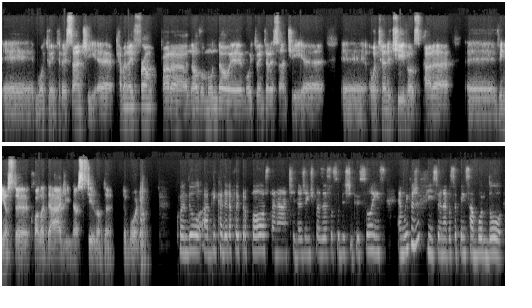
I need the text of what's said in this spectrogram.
é muito interessante. É, Cabernet Franc para Novo Mundo é muito interessante. É, é, alternativas para é, vinhos de qualidade no estilo de, de Bordeaux. Quando a brincadeira foi proposta, Nath, da gente fazer essas substituições, é muito difícil, né? Você pensar Bordeaux,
